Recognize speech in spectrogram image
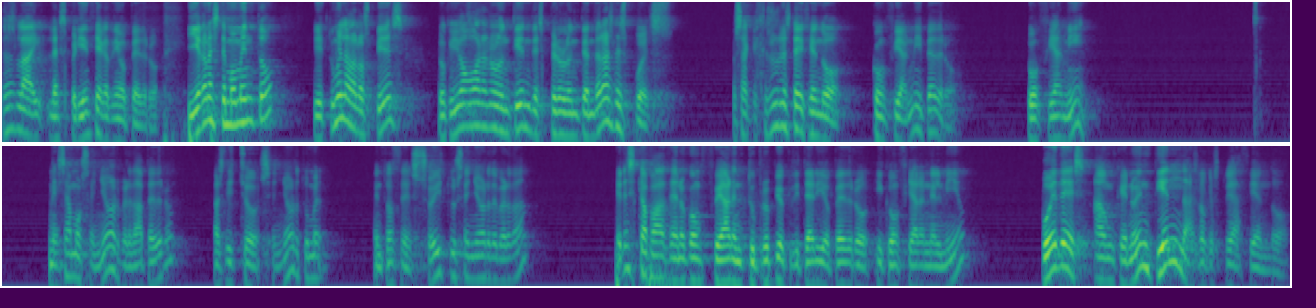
Esa es la, experiencia que ha tenido Pedro. Y llega en este momento y tú me lavas los pies, lo que yo ahora no lo entiendes, pero lo entenderás después. O sea que Jesús le está diciendo, confía en mí, Pedro. Confía en mí. Me llamo Señor, ¿verdad, Pedro? Has dicho, Señor, tú me... Entonces, ¿soy tu Señor de verdad? ¿Eres capaz de no confiar en tu propio criterio, Pedro, y confiar en el mío? ¿Puedes, aunque no entiendas lo que estoy haciendo,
